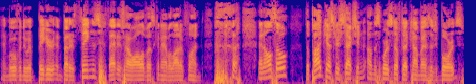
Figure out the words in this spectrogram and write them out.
and move into bigger and better things. That is how all of us can have a lot of fun. and also, the podcasters section on the sportstuff.com message boards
